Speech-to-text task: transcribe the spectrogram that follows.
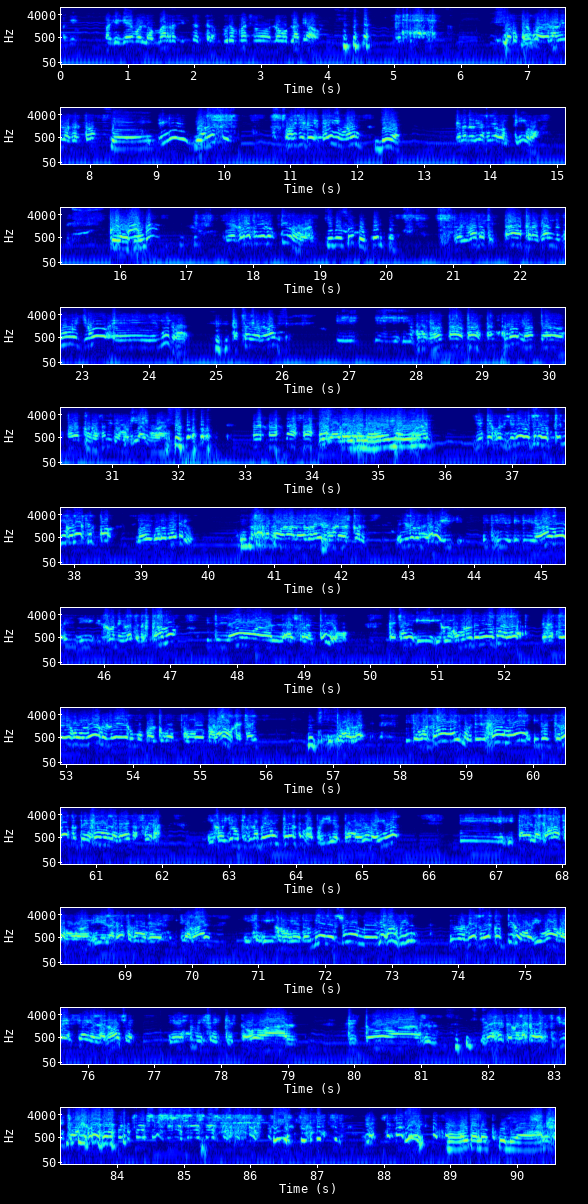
para que, para que quedemos los más resistentes, los puros machos lobo plateados. usted fue el amigo, ¿cierto? Sí. Sí, a veces. Oye, David, weón, Diga. El otro día soñé contigo. ¿Qué pasó? El otro día soñé contigo, weón. ¿Qué pasó? Pues cuenta. Lo que pasa es que estabas cargando tú y yo eh, el Nico. ¿Cachai no? Y, y, y como que vos estabas, tan curado que vos estabas conociendo y te morías weón. Yo te colisioné, yo le conté al Nicolás, ¿cierto? Lo de coronavirus. No, no, no, no, no, no, no, alcohol. Yo le pues, y, y, te llevamos, y, con Nicolás te pescamos, y te llevamos al, al cementerio. ¿cachai? Y, como no tenía pala, el castillo era como nuevo, pero no era como, como, como parado, ¿cachai? Y te guarda, y te guardábamos ahí, pues te dejábamos ahí, y te enterramos, pues te dejábamos la cabeza afuera. Y yo, ¿por qué no pegamos un teléfono? Pues yo, como yo me iba, y, y estaba en la casa, y en la casa como que sentía mal, y, y como que dormía en el sueño, me a dormir, y me volví a soñar contigo, y vos aparecías ahí en la noche, y me dice, Cristóbal, Cristóbal, y méteme la cabecita. Puta los culiados.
